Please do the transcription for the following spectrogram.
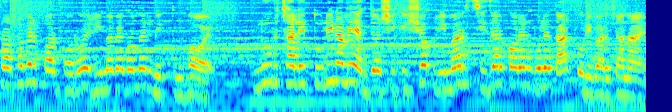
প্রসবের পরপরই রিমা বেগমের মৃত্যু হয়। নূর ছালি তুলি নামে একজন চিকিৎসক রিমার সিজার করেন বলে তার পরিবার জানায়।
